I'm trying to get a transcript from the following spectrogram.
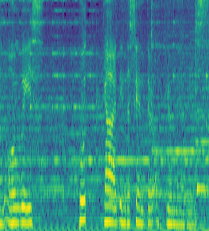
and always put God in the center of your marriage.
